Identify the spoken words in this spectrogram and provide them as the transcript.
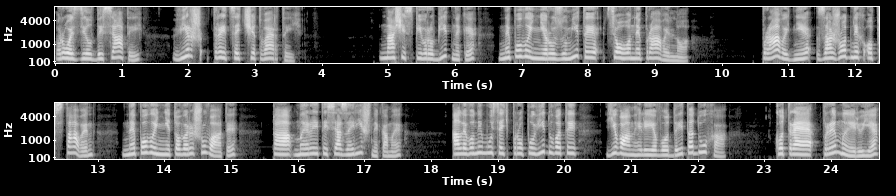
розділ 10, вірш 34. Наші співробітники не повинні розуміти цього неправильно. Праведні за жодних обставин не повинні товаришувати та миритися з грішниками, але вони мусять проповідувати Євангеліє води та духа, котре примирює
